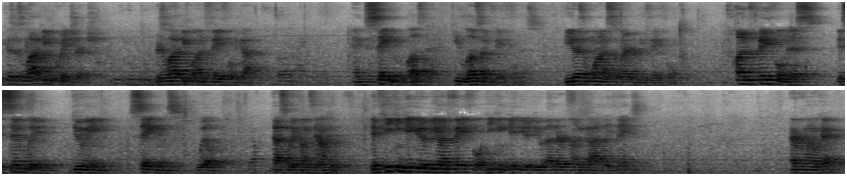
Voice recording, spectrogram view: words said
Because there's a lot of people quitting church. There's a lot of people unfaithful to God. And Satan loves that. He loves unfaithfulness. He doesn't want us to learn to be faithful. Unfaithfulness is simply doing Satan's will. That's what it comes down to. If he can get you to be unfaithful, he can get you to do other ungodly things. Everyone okay?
